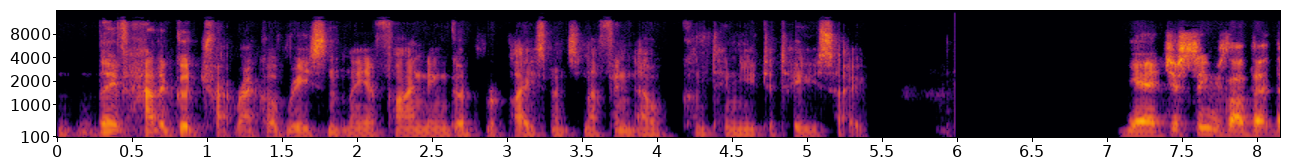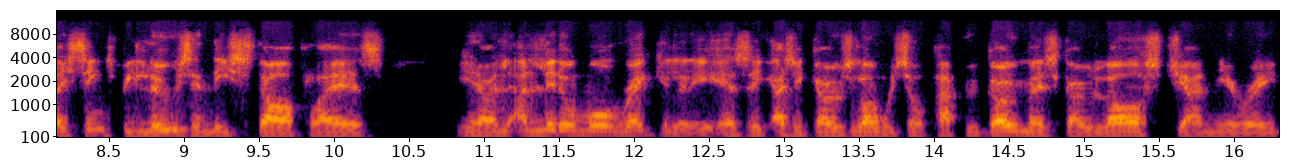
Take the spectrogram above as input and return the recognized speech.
they've had a good track record recently of finding good replacements, and I think they'll continue to do so. Yeah, it just seems like that they seem to be losing these star players, you know, a, a, little more regularly as it as it goes along. We saw Papu Gomez go last January.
